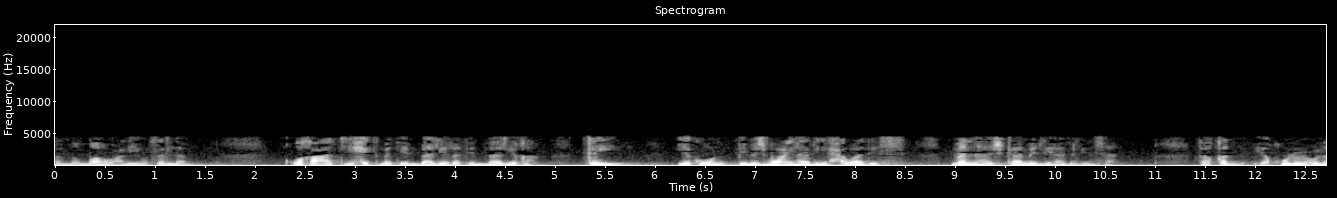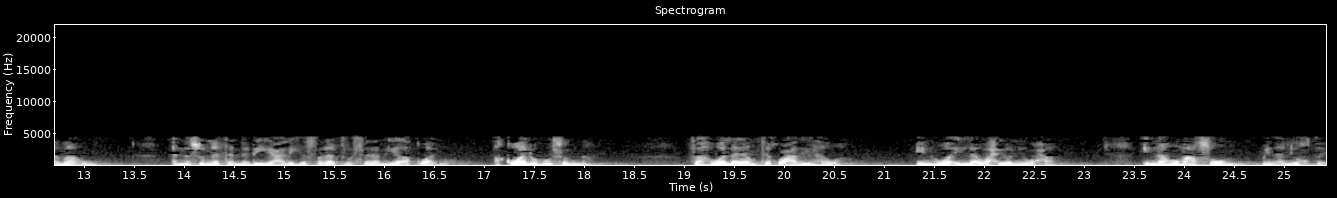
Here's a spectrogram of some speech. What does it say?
صلى الله عليه وسلم وقعت لحكمة بالغة بالغة كي يكون بمجموع هذه الحوادث منهج كامل لهذا الإنسان. فقد يقول العلماء أن سنة النبي عليه الصلاة والسلام هي أقواله. أقواله سنة. فهو لا ينطق عن الهوى. إن هو إلا وحي يوحى. إنه معصوم من أن يخطئ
